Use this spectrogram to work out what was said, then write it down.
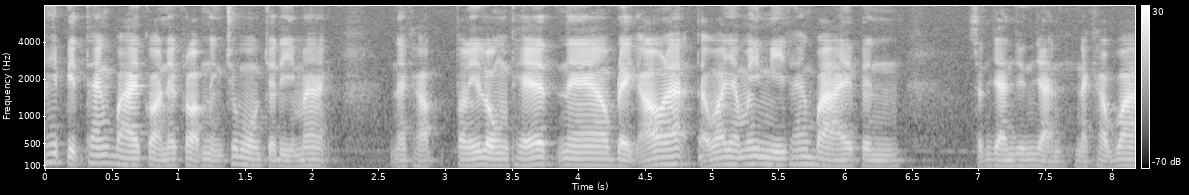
ให้ปิดแท่งบายก่อนในกรอบ 1 ชั่วโมงจะดีมากนะครับตอนนี้ลงเทสแนว breakout แล้ว แต่ว่ายังไม่มีแท่งบายเป็นสัญญาณยืนยันนะครับว่า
